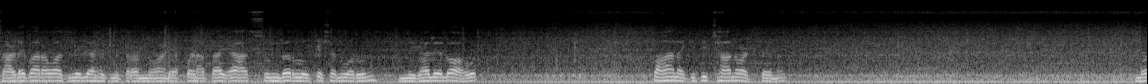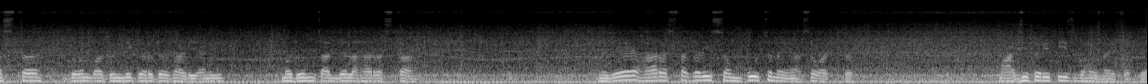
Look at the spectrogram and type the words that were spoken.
साडेबारा वाजलेले आहेत मित्रांनो आणि आपण आता या सुंदर लोकेशनवरून निघालेलो आहोत. पहा ना किती छान वाटतंय ना. मस्त. दोन बाजूंनी गर्द झाडी आणि मधून चाललेला हा रस्ता. म्हणजे हा रस्ता कधी संपूच नाही असं वाटतं. माझी तरी तीच भावना आहे सध्या.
